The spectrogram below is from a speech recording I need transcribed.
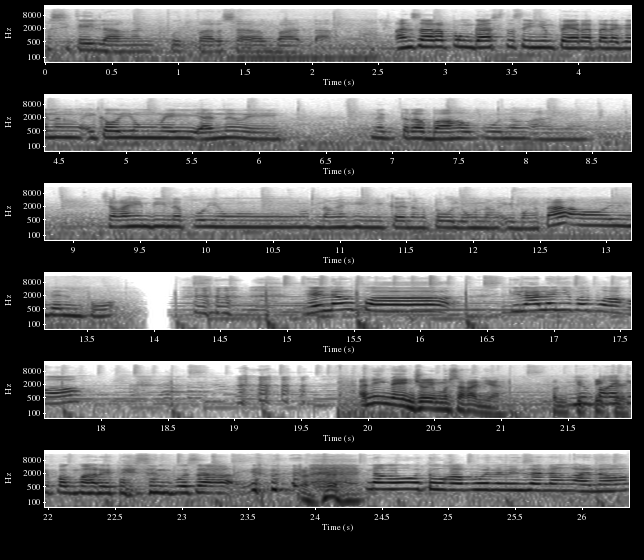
Kasi kailangan po para sa bata. Ang sarap pong gastusin yung pera talaga ng ikaw yung may ano eh, nagtrabaho po ng ano. Tsaka hindi na po yung nanghihingi ka ng tulong ng ibang tao, yung ganun po. Hello po! Kilala niyo pa po ako? Ano yung na-enjoy mo sa kanya? Yung Pag-picker? pakikipag-maritesan po sa... Nanguuto ka po na minsan ng ano,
